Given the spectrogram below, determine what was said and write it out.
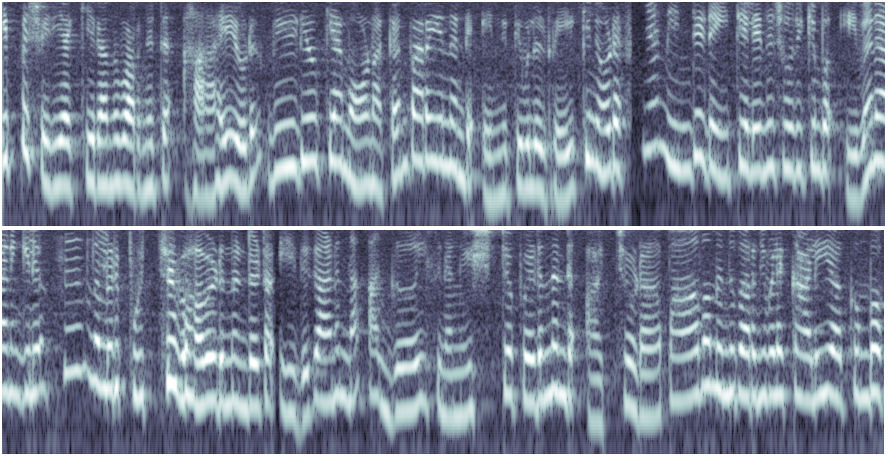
ഇപ്പം ശരിയാക്കിയിരാന്ന് പറഞ്ഞിട്ട് ആയോട് വീഡിയോ ക്യാം ഓൺ ആക്കാൻ പറയുന്നുണ്ട്. എന്നിട്ട് ഇവൾ ഡ്രേക്കിനോട് ഞാൻ നിന്റെ ഡേറ്റ് അല്ലേ എന്ന് ചോദിക്കുമ്പോൾ ഇവനാണെങ്കിലും നല്ലൊരു എന്നുള്ളൊരു പുച്ഛ ഭാവിടുന്നുണ്ട് കേട്ടോ. ഇത് കാണുന്ന ആ ഗേൾസിന് അങ്ങ് ഇഷ്ടപ്പെടുന്നുണ്ട്. അച്ചോടാ പാവം എന്ന് പറഞ്ഞ് ഇവളെ കളിയാക്കുമ്പോൾ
